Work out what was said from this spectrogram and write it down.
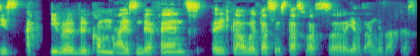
dies aktive Willkommen heißen der Fans, ich glaube, das ist das, was äh, jetzt angesagt ist.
